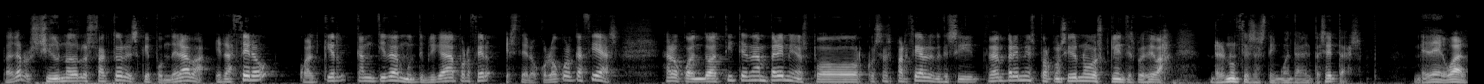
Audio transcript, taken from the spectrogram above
Pues claro, si uno de los factores que ponderaba era 0, cualquier cantidad multiplicada por 0 es 0. Con lo cual, ¿qué hacías? Claro, cuando a ti te dan premios por cosas parciales, es decir, te dan premios por conseguir nuevos clientes, pues dices, va, renuncias a esas 50.000 pesetas. Me da igual.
